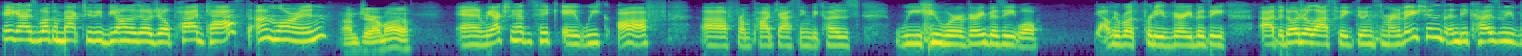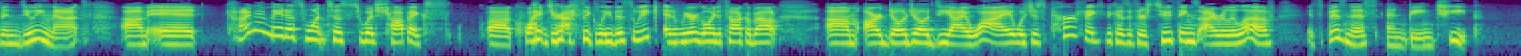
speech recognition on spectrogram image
Hey guys, welcome back to the Beyond the Dojo podcast. I'm Lauren, I'm Jeremiah. and we actually had to take a week off uh, from podcasting because we were very busy. Well, yeah, we were both pretty very busy at the dojo last week doing some renovations, and because we've been doing that, um, it kind of made us want to switch topics uh, quite drastically this week, and we are going to talk about um, our dojo DIY, which is perfect because if there's two things I really love, it's business and being cheap.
